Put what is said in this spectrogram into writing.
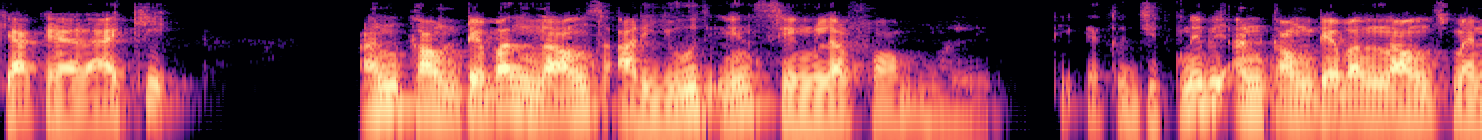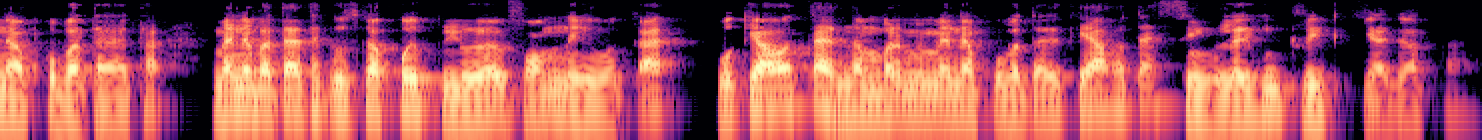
क्या कह रहा है कि uncountable nouns are use in singular form only ठीक है? तो जितने भी अनकाउंटेबल नाउन्स मैंने आपको बताया था, मैंने बताया था कि उसका कोई प्लूरल फॉर्म नहीं होता है। वो क्या होता है? नंबर में मैंने आपको बताया क्या होता है? सिंगुलर ही ट्रीट किया जाता है।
